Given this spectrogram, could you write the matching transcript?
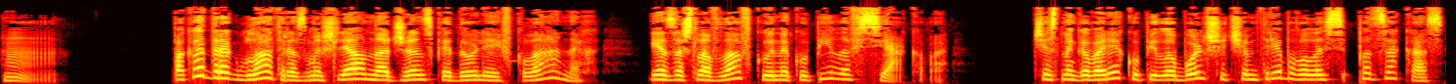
Хм. Пока Драгблат размышлял над женской долей в кланах, я зашла в лавку и накупила всякого. Честно говоря, купила больше, чем требовалось под заказ,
